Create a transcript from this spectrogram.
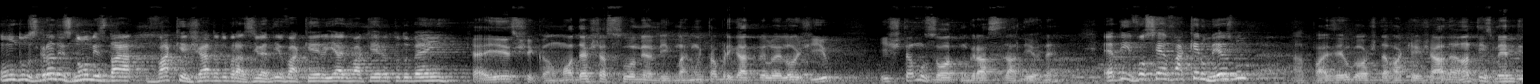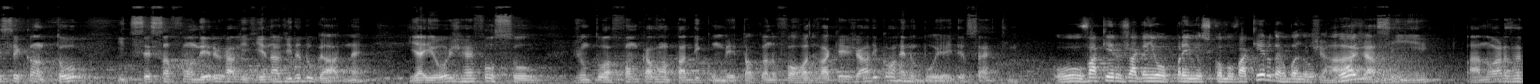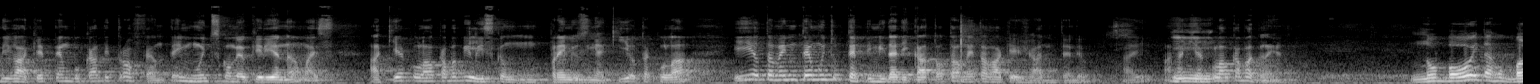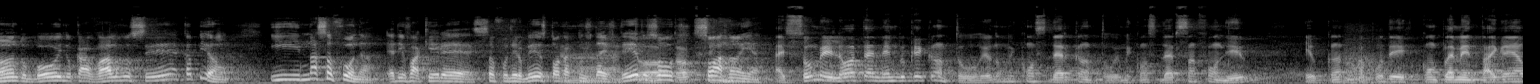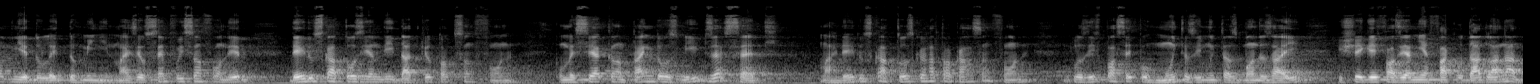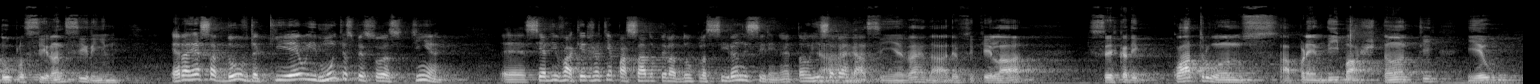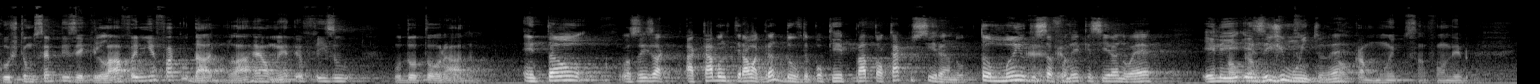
um dos grandes nomes da vaquejada do Brasil, é de Vaqueiro. E aí, Vaqueiro, tudo bem? É isso, Chicão. Modéstia sua, meu amigo, mas muito obrigado pelo elogio. Estamos ótimos, graças a Deus, né? Edi, você é vaqueiro mesmo? Rapaz, eu gosto da vaquejada. Antes mesmo de ser cantor e de ser sanfoneiro, eu já vivia na vida do gado, né? E aí hoje reforçou, juntou a fome com a vontade de comer, tocando forró de vaquejada e correndo boi. Aí deu certinho. O vaqueiro já ganhou prêmios como vaqueiro, derrubando Já, boi? já sim. Lá no Horas de Vaqueiro tem um bocado de troféu. Não tem muitos como eu queria, não, mas aqui acolá o cabo belisca um, um prêmiozinho aqui, outro acolá. E eu também não tenho muito tempo de me dedicar totalmente à vaquejada, entendeu? Aí, mas aqui e E- acolá o cabo ganha. No boi, derrubando o boi, no cavalo, você é campeão. E na sanfona, é de vaqueiro, é sanfoneiro mesmo, toca com os dez Ah, dedos toco, ou toco só sim. arranha? Aí sou melhor até mesmo do que cantor. Eu não me considero cantor, eu me considero sanfoneiro. Eu canto para poder complementar e ganhar o dinheiro do leite dos meninos. Mas eu sempre fui sanfoneiro desde os 14 anos de idade que eu toco sanfona. Comecei a cantar em 2017, mas desde os 14 que eu já tocava sanfona. Inclusive passei por muitas e muitas bandas aí e cheguei a fazer a minha faculdade lá na dupla Cirano e Cirino. Era essa dúvida que eu e muitas pessoas tinham, eh, se a de vaqueiro já tinha passado pela dupla Cirano e Cirino. Então isso é Ah, verdade. Sim, é verdade. Eu fiquei lá cerca de quatro anos, aprendi bastante e eu costumo sempre dizer que lá foi minha faculdade. Lá realmente eu fiz o, o doutorado. Então, vocês acabam de tirar uma grande dúvida, porque para tocar com Cirano, o tamanho de sanfoneiro que Cirano é, ele Toca exige muito, né? Toca muito sanfoneiro.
